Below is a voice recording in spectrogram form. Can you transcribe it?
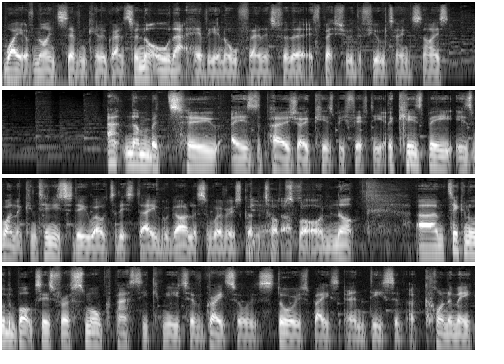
weight of 97 kilograms, so not all that heavy in all fairness for the, especially with the fuel tank size. At number two is the Peugeot Kisbee 50. The Kisbee is one that continues to do well to this day, regardless of whether it's got Yeah, the top spot or not. Um, ticking all the boxes for a small capacity commuter of great storage space and decent economy.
